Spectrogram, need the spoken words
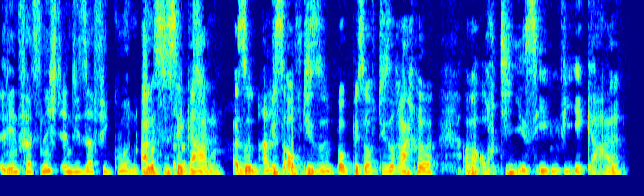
Jedenfalls nicht in dieser Figuren. Alles ist egal. Also Alles. bis auf diese, bis auf diese Rache, aber auch die ist irgendwie egal.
